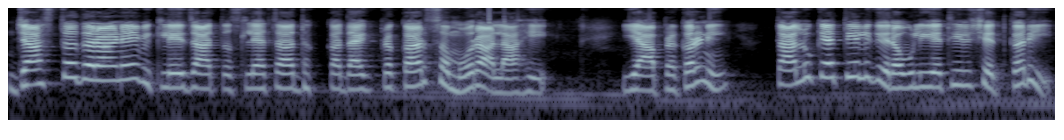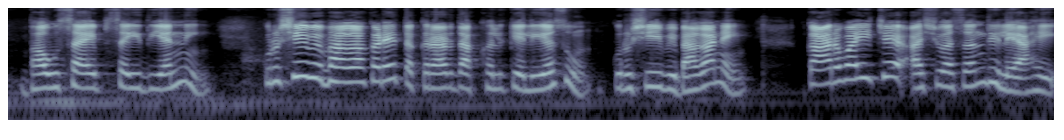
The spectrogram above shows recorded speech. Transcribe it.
जास्त दराने विकले जात असल्याचा धक्कादायक प्रकार समोर आला आहे. या प्रकरणी तालुक्यातील गिरवली येथील शेतकरी भाऊसाहेब सईद यांनी कृषी विभागाकडे तक्रार दाखल केली असून कृषी विभागाने कारवाईचे आश्वासन दिले आहे.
